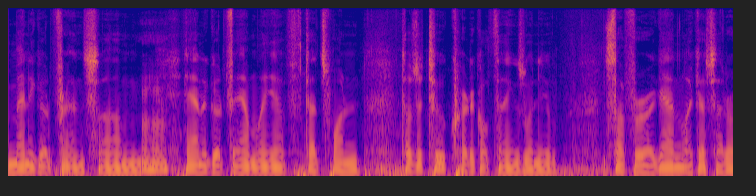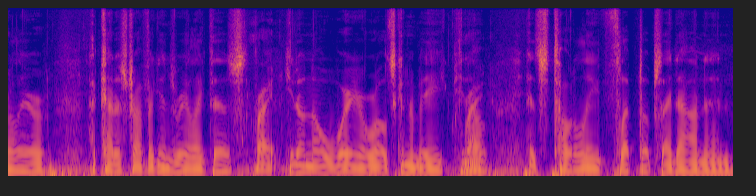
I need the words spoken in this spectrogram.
many good friends um, Mm-hmm. and a good family. If that's one, those are two critical things when you suffer again, like I said earlier, a catastrophic injury like this. Right. You don't know where your world's going to be. You know, Right. it's totally flipped upside down, and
